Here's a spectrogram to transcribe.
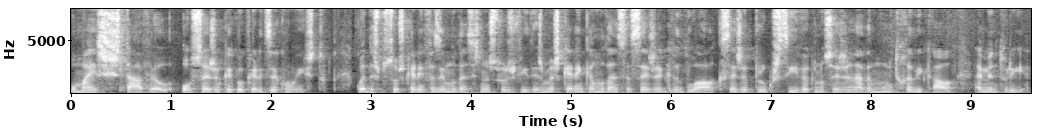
o mais estável. Ou seja, o que é que eu quero dizer com isto? Quando as pessoas querem fazer mudanças nas suas vidas, mas querem que a mudança seja gradual, que seja progressiva, que não seja nada muito radical, a mentoria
